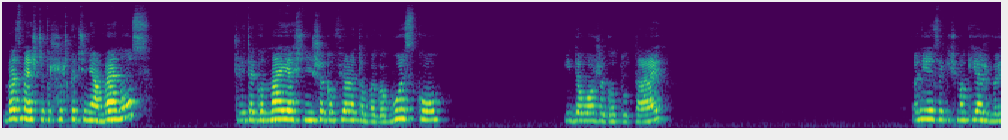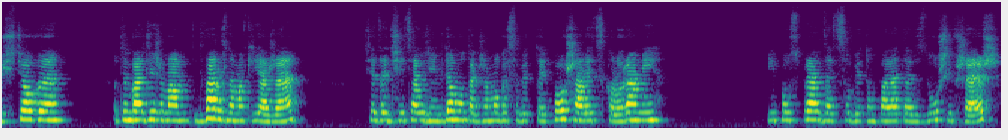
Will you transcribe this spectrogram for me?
Wezmę jeszcze troszeczkę cienia Wenus, czyli tego najjaśniejszego fioletowego błysku i dołożę go tutaj. To nie jest jakiś makijaż wyjściowy, no tym bardziej, że mam dwa różne makijaże. Siedzę dzisiaj cały dzień w domu, także mogę sobie tutaj poszaleć z kolorami i posprawdzać sobie tą paletę wzdłuż i wszerz.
